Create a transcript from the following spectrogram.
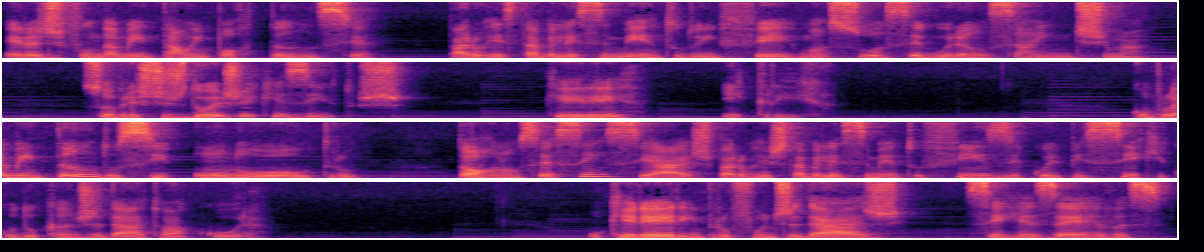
Era de fundamental importância para o restabelecimento do enfermo a sua segurança íntima sobre estes dois requisitos: querer e crer. Complementando-se um no outro, tornam-se essenciais para o restabelecimento físico e psíquico do candidato à cura. O querer em profundidade, sem reservas,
